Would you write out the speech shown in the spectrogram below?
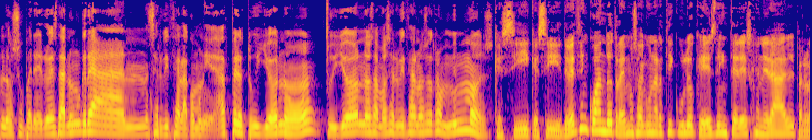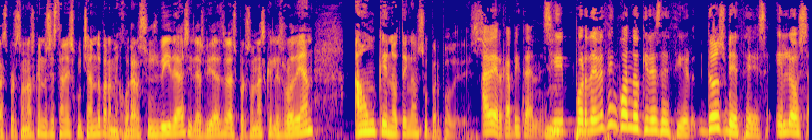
los superhéroes dan un gran servicio a la comunidad, pero tú y yo no. Tú y yo nos damos servicio a nosotros mismos. Que sí, que sí. De vez en cuando traemos algún artículo que es de interés general para las personas que nos están escuchando para mejorar sus vidas y las vidas de las personas que les rodean, aunque no tengan superpoderes. A ver, capitán, Mm. si por de vez en cuando quieres decir dos veces en los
